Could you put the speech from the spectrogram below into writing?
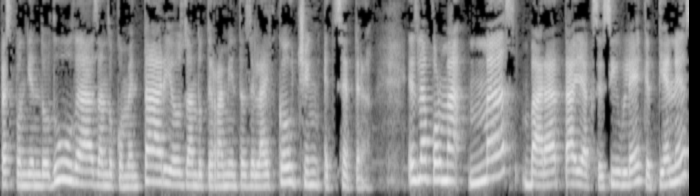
respondiendo dudas, dando comentarios, dándote herramientas de life coaching, etc. Es la forma más barata y accesible que tienes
